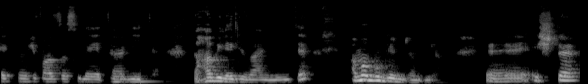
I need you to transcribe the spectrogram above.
Teknoloji fazlasıyla yeterliydi. Daha bile güvenliydi. Ama bugün dönüyor. E, işte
